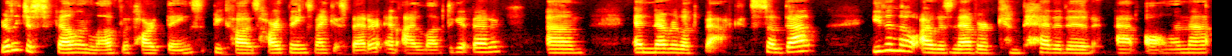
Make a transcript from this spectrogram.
really just fell in love with hard things because hard things make us better, and I love to get better. Um, and never looked back. So that, even though I was never competitive at all in that,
